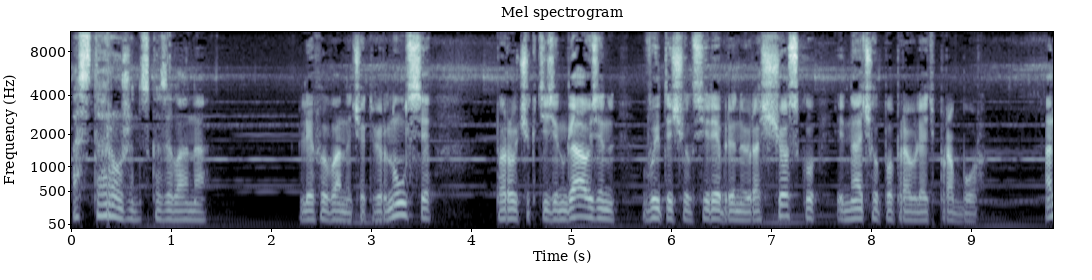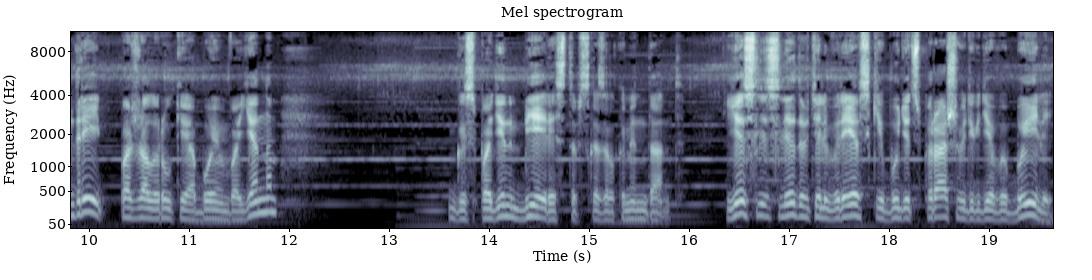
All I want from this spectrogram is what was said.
осторожен», — сказала она. Лев Иванович отвернулся. Поручик Тизенгаузен вытащил серебряную расческу и начал поправлять пробор. Андрей пожал руки обоим военным. «Господин Берестов», — сказал комендант, — если следователь Вревский будет спрашивать, где вы были,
